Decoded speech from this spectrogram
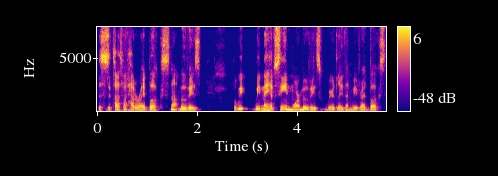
this is a class about how to write books, not movies. But we we may have seen more movies weirdly than we've read books.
